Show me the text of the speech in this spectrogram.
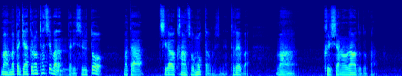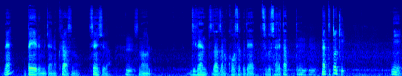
まあまた逆の立場だったりすると、また違う感想を持ったかもしれない。例えば、まあ、クリスチャーノ・ロナウドとか、ね、ベイルみたいなクラスの選手が、うんその、ディフェンスだとの工作で潰されたってなった時に、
